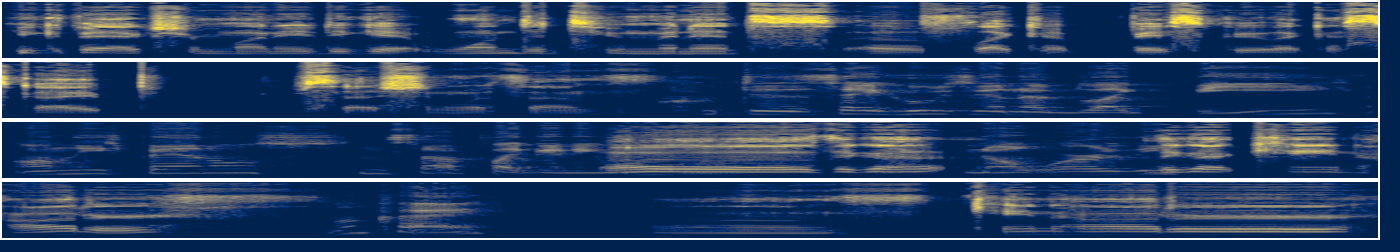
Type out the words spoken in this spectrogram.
you can pay extra money to get one to two minutes of like a basically like a Skype session with them. Does it say who's gonna like be on these panels and stuff? Like anyone? Uh, they got noteworthy. They got Kane Hodder. Okay. Um, Kane Hodder.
